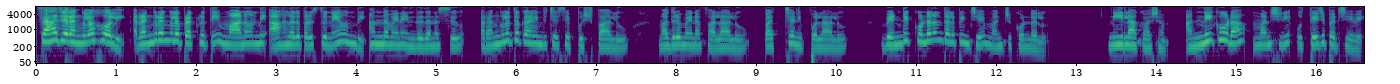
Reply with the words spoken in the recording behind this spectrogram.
సహజ రంగుల హోలీ. రంగురంగుల ప్రకృతి మానవుల్ని ఆహ్లాదపరుస్తూనే ఉంది. అందమైన ఇంద్రధనస్సు రంగులతో కనువిందు చేసే పుష్పాలు మధురమైన ఫలాలు పచ్చని పొలాలు వెండి కొండలను తలపించే మంచు కొండలు. నీలాకాశం అన్నీ కూడా మనిషిని ఉత్తేజపరిచేవే.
